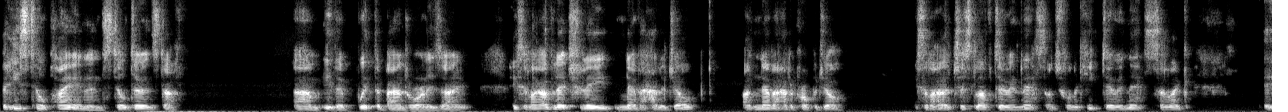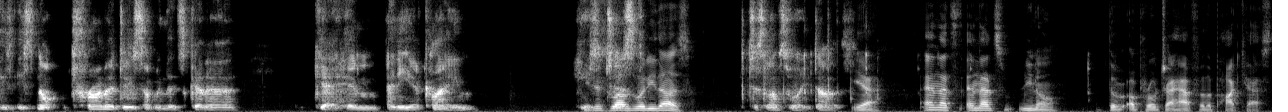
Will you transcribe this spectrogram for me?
but he's still playing and still doing stuff, um, either with the band or on his own. He said, like, I've literally never had a job. I've never had a proper job. He said, like, I just love doing this. I just want to keep doing this. So, like, he's, he's not trying to do something that's going to get him any acclaim. He He's just, loves what he does. just loves what he does. Yeah, and that's and that's you know the approach I have for the podcast.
